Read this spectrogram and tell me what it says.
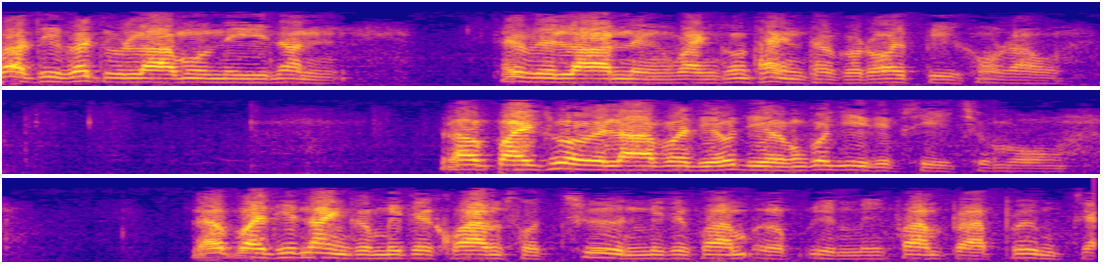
พระที่พระจุลามุนีนั่นให้เวลาหนึ่งวันของท่านเท่ากับร้อยปีของเรา เราไปชั่วเวลาประเดี๋ยวเดียวมันก็ยี่สิบสี่ชั่วโมง แล้วไปที่นั่นก็มีแต่ความสดชื่น มีแต่ความเอิบอิ่มมีความปราบปลื้มใจ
